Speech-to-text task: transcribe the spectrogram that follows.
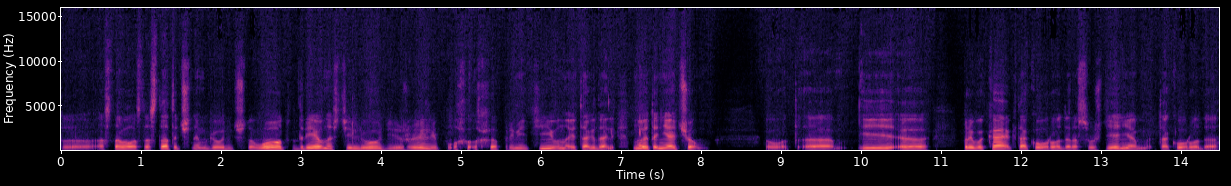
э, оставалось достаточным говорить, что вот в древности люди жили плохо, примитивно и так далее. Но это ни о чем. Вот. И привыкая к такого рода рассуждениям, такого рода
